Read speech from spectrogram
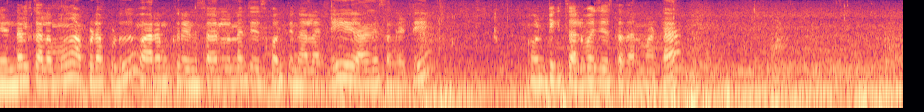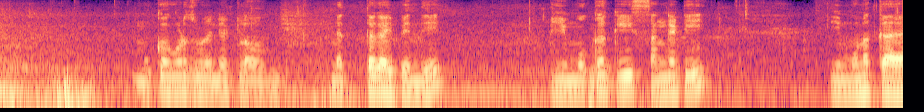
ఎండల కాలము అప్పుడప్పుడు వారంకి రెండు సార్లు చేసుకొని తినాలండి రాగే సంగటి ఒంటికి చలువ చేస్తుంది అనమాట ముక్క కూడా చూడండి ఎట్లా మెత్తగా అయిపోయింది. ఈ ముక్కకి సంగటి ఈ మునక్కాయ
